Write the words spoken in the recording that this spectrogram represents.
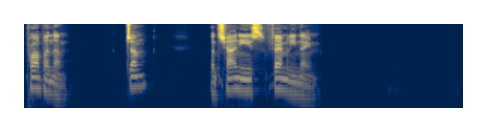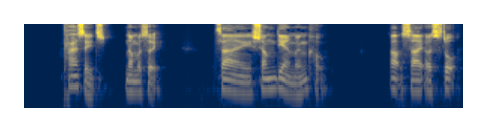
Proper noun. Zhang, a Chinese family name. Passage number three，在商店门口，outside a store。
